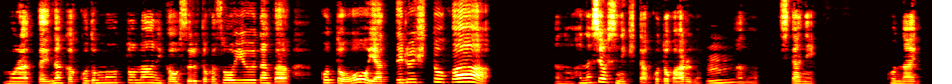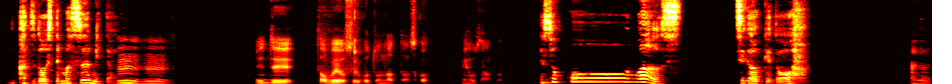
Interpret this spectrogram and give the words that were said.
もらったり、なんか子供と何かをするとか、そういうなんか、ことをやってる人が、あの、話をしに来たことがあるの。うん。あの、下に、こんな活動してます、みたいな。うんうん。え、で、田植えをすることになったんですか？美穂さんが。でそこはし違うけど、あの、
